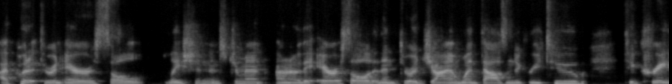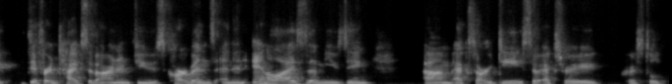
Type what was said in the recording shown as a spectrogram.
I put it through an aerosolation instrument. I don't know, they aerosoled and then through a giant 1000 degree tube to create different types of iron infused carbons and then analyze them using um, XRD, so X-ray crystal.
